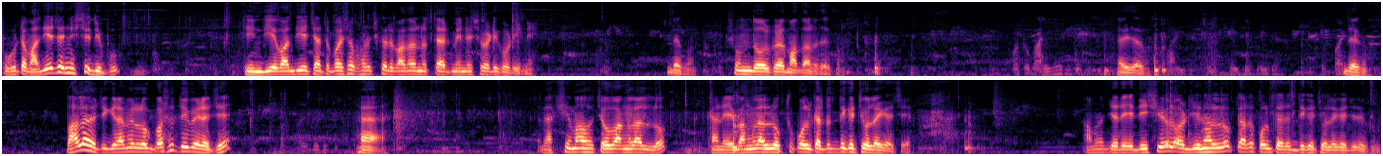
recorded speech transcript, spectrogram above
পুকুরটা বাঁধিয়েছে নিশ্চয়ই দীপু। টিন দিয়ে বাঁধিয়েছে, এত পয়সা খরচ করে বাঁধানো তো আর মিউনিসিপালিটি করিনি। দেখুন, সুন্দর করে বাঁধানো, দেখুন। এই দেখুন। দেখুন, ভালো হয়েছে, গ্রামের লোক বসতি বেড়েছে। হ্যাঁ। ম্যাক্সিমাম হচ্ছে ও বাংলার লোক। কারণ এই বাংলার লোক তো কলকাতার দিকে চলে গেছে। আমরা যারা এদেশীয় অরিজিনাল লোক, তারা কলকাতার দিকে চলে গেছে, দেখুন।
